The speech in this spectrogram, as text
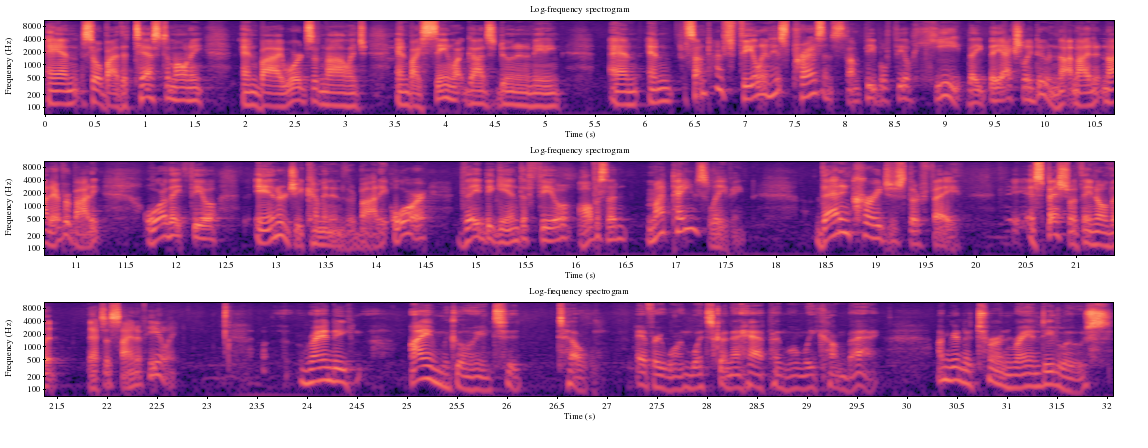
And so by the testimony and by words of knowledge and by seeing what God's doing in a meeting and, and sometimes feeling His presence. Some people feel heat. They, they actually do, not, not, not everybody. Or they feel energy coming into their body. Or they begin to feel, all of a sudden, my pain's leaving. That encourages their faith, especially if they know that that's a sign of healing. Randy, I'm going to tell everyone what's going to happen when we come back. I'm going to turn Randy loose.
